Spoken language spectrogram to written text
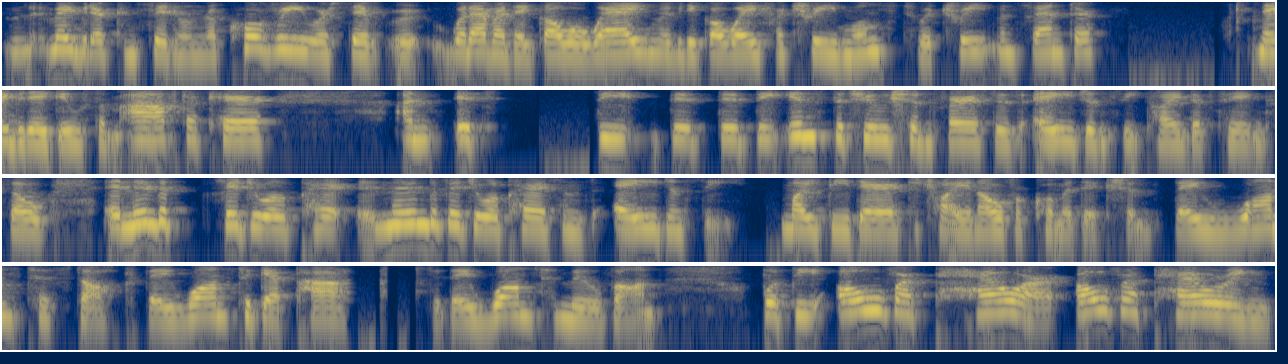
maybe they're considering recovery or whatever they go away maybe they go away for three months to a treatment center. Maybe they do some aftercare. And it's the, the, the, the institution versus agency kind of thing. So an individual per, an individual person's agency might be there to try and overcome addiction. They want to stop. They want to get past it. They want to move on. But the overpower, overpowering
